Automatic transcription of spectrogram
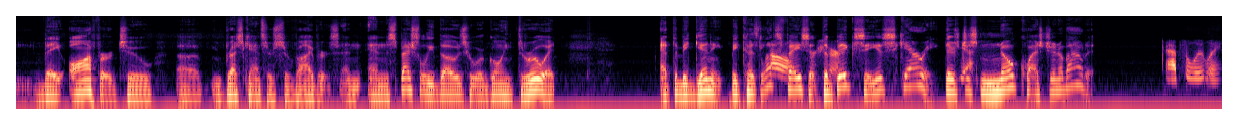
they offer to uh, breast cancer survivors and and especially those who are going through it at the beginning because let's oh, face it the sure. big C is scary there's yes. just no question about it absolutely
